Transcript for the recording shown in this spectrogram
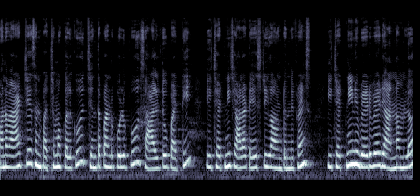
మనం యాడ్ చేసిన పచ్చి ముక్కలకు చింతపండు పులుపు సాల్ట్ పట్టి ఈ చట్నీ చాలా టేస్టీగా ఉంటుంది ఫ్రెండ్స్. ఈ చట్నీని వేడివేడి అన్నంలో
